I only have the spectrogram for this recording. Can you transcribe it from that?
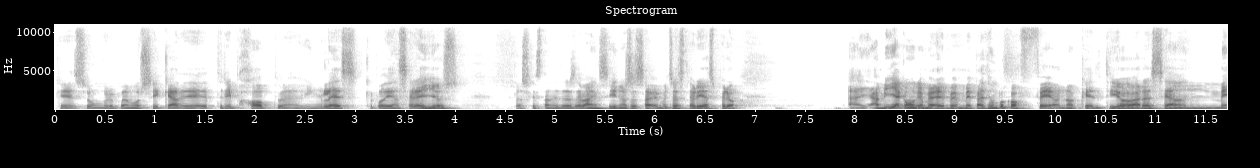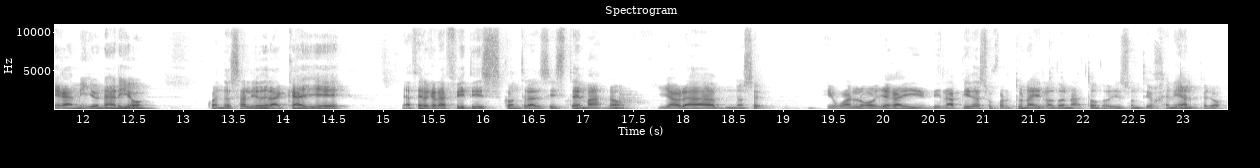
que es un grupo de música de trip hop eh, inglés, que podían ser ellos, los que están detrás de Banksy. No se sabe muchas teorías, pero a, mí ya como que me, parece un poco feo, ¿no? Que el tío ahora sea un megamillonario cuando salió de la calle a hacer grafitis contra el sistema, ¿no? Y ahora, no sé, igual luego llega y dilapida su fortuna y lo dona todo y es un tío genial, pero...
